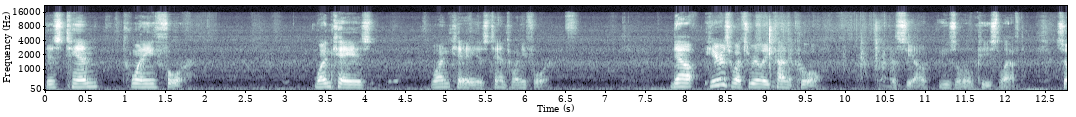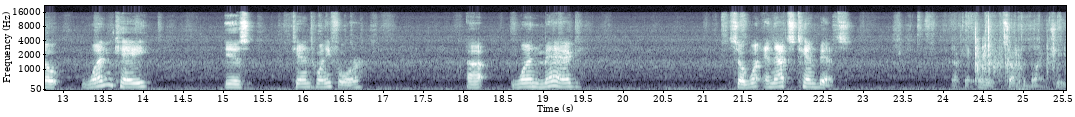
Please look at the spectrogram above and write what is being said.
is 1024 1k is 1k is 1024 now, here's what's really kind of cool. Let's see, I'll use a little piece left. So 1K is 1024. Uh, 1 meg, so one, and that's 10 bits. Okay, let me start with a blank sheet.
